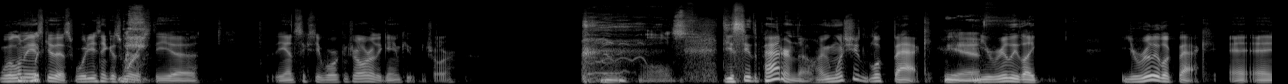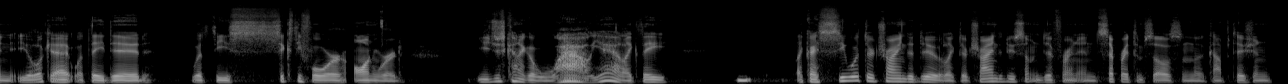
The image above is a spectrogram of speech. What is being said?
Well, let me What- ask you this: What do you think is worse, the uh, the N64 controller or the GameCube controller? Mm, balls. Do you see the pattern though? I mean, once you look back Yeah. and you really like, you really look back and, and you look at what they did with the 64 onward, you just kind of go, "Wow, yeah!" Like they, like I see what they're trying to do. Like they're trying to do something different and separate themselves from the competition,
